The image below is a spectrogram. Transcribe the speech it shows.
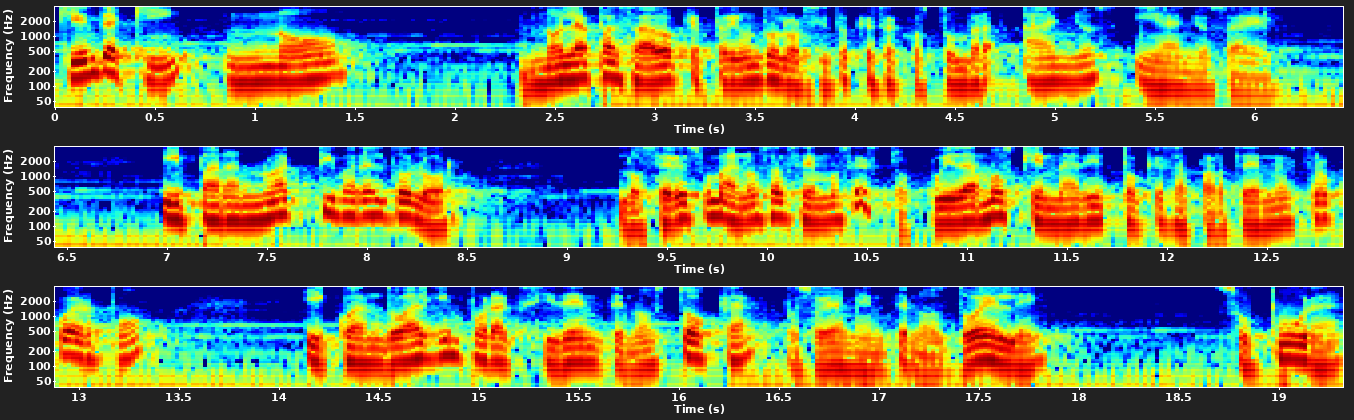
¿Quién de aquí no, no le ha pasado que trae un dolorcito que se acostumbra años y años a él? Y para no activar el dolor, los seres humanos hacemos esto, cuidamos que nadie toque esa parte de nuestro cuerpo y cuando alguien por accidente nos toca, pues obviamente nos duele, supura,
